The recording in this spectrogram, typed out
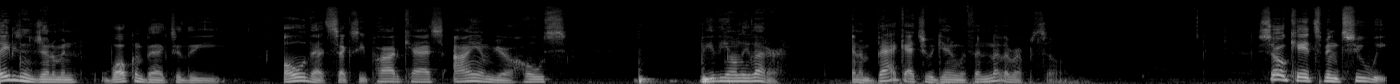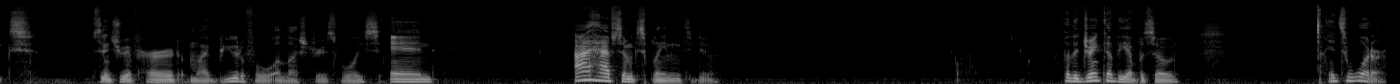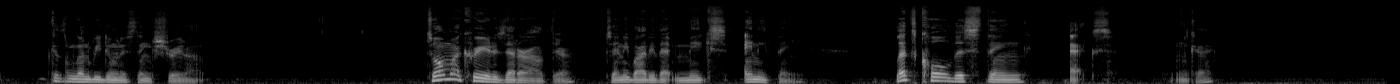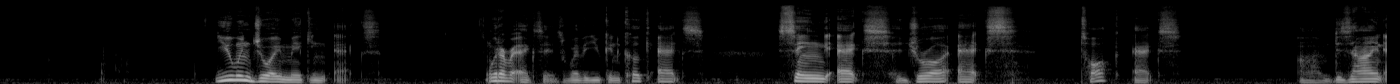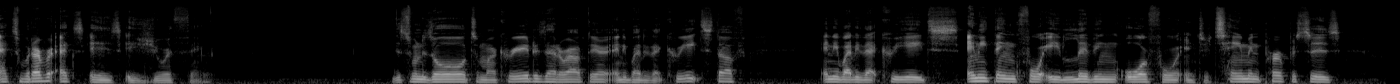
Ladies and gentlemen, welcome back to the Oh That Sexy podcast. I am your host, V the Only Letter, and I'm back at you again with another episode. So, okay, it's been two weeks since you have heard my beautiful, illustrious voice, and I have some explaining to do. For the drink of the episode, it's water because I'm going to be doing this thing straight up. To all my creators that are out there, to anybody that makes anything, let's call this thing X. Okay? You enjoy making X. Whatever X is, whether you can cook X, sing X, draw X, talk X, um, design X, whatever X is, is your thing. This one is all to my creators that are out there, anybody that creates stuff, anybody that creates anything for a living or for entertainment purposes,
